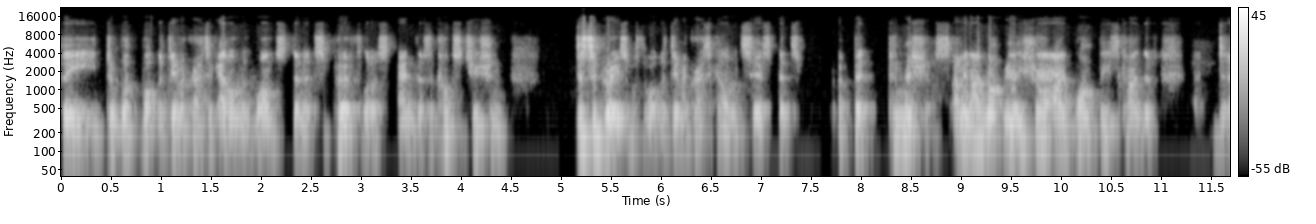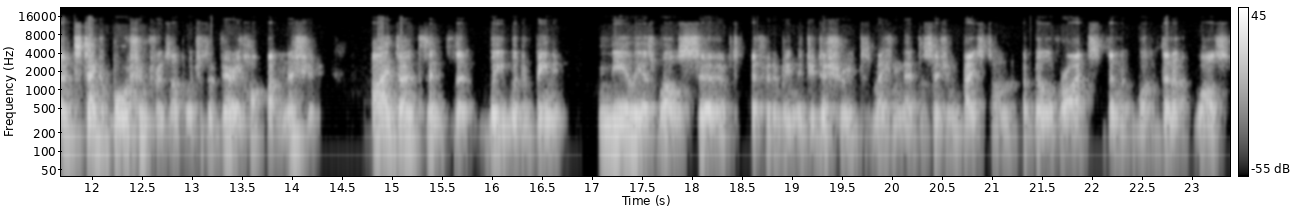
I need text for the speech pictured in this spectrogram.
the with what the democratic element wants, then it's superfluous. And if the constitution disagrees with what the democratic element says, it's a bit pernicious. I mean, I'm not really sure I want these kind of to, to take abortion, for example, which is a very hot button issue. I don't think that we would have been nearly as well served if it had been the judiciary just making that decision based on a Bill of Rights than it, than it was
